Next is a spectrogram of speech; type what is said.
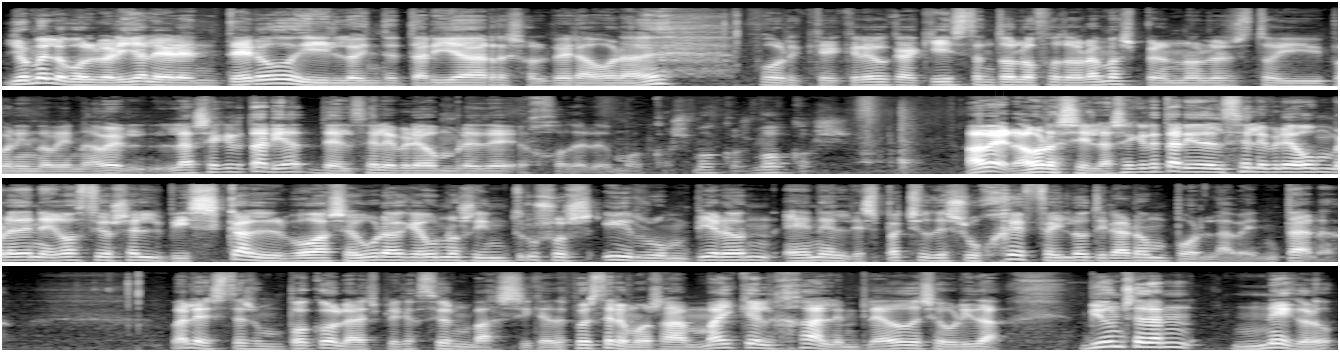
Yo me lo volvería a leer entero y lo intentaría resolver ahora, ¿eh? Porque creo que aquí están todos los fotogramas, pero no los estoy poniendo bien. A ver, la secretaria del célebre hombre de... Joder, mocos, mocos, mocos. A ver, ahora sí, la secretaria del célebre hombre de negocios Elvis Calvo asegura que unos intrusos irrumpieron en el despacho de su jefe y lo tiraron por la ventana. Vale, esta es un poco la explicación básica. Después tenemos a Michael Hall, empleado de seguridad. Vio un sedán negro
